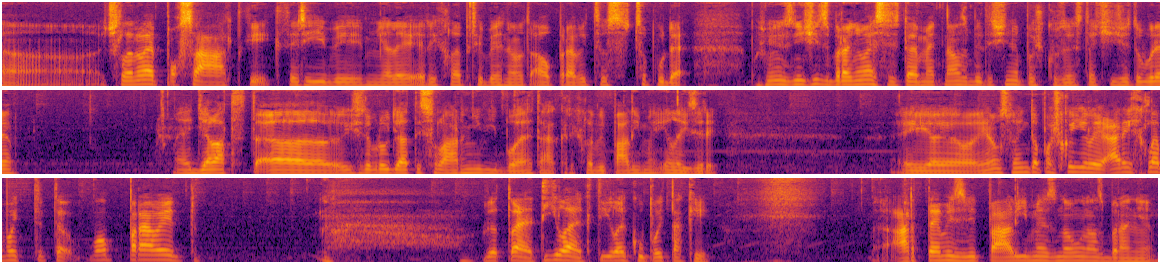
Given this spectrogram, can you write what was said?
uh, členové posádky, kteří by měli rychle přiběhnout a opravit, co, co půjde. Pojďme zničit zbraňové systémy, ať nás zbytečně nepoškozuje, stačí, že to bude dělat, uh, že to budou dělat ty solární výboje, tak rychle vypálíme i lasery. Jo, jo, jenom jsme jim to poškodili a rychle pojďte to opravit. Kdo to je? Týlek, Týleku, pojď taky. Artemis vypálíme znovu na zbraně.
